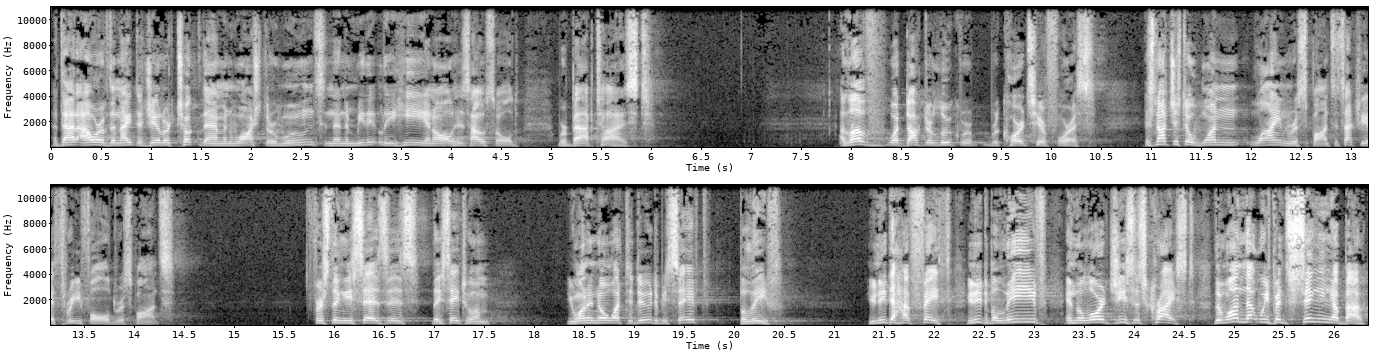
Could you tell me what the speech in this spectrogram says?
At that hour of the night, the jailer took them and washed their wounds, and then immediately he and all his household were baptized. I love what Dr. Luke re- records here for us. It's not just a one line response, it's actually a threefold response. First thing he says is they say to him, You want to know what to do to be saved? Believe. You need to have faith. You need to believe in the Lord Jesus Christ, the one that we've been singing about,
